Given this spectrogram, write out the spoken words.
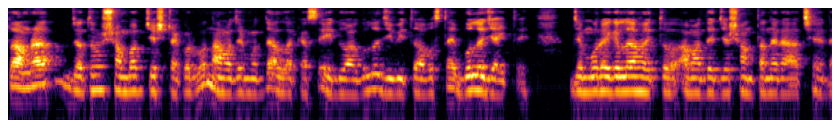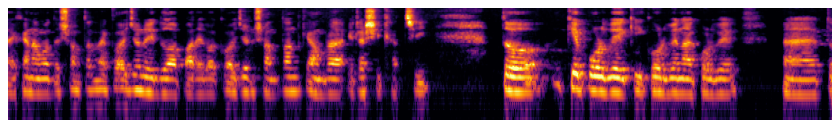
তো আমরা যত সম্ভব চেষ্টা করব নামাজের মধ্যে আল্লাহর কাছে এই দোয়াগুলো জীবিত অবস্থায় বলে যাইতে। যে মরে গেলে হয়তো আমাদের যে সন্তানেরা আছে, দেখেন আমাদের সন্তানরা কয়জন এই দোয়া পারে বা কয়জন সন্তানকে আমরা এটা শিখাচ্ছি। তো কে পড়বে, কি করবে, না করবে তো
